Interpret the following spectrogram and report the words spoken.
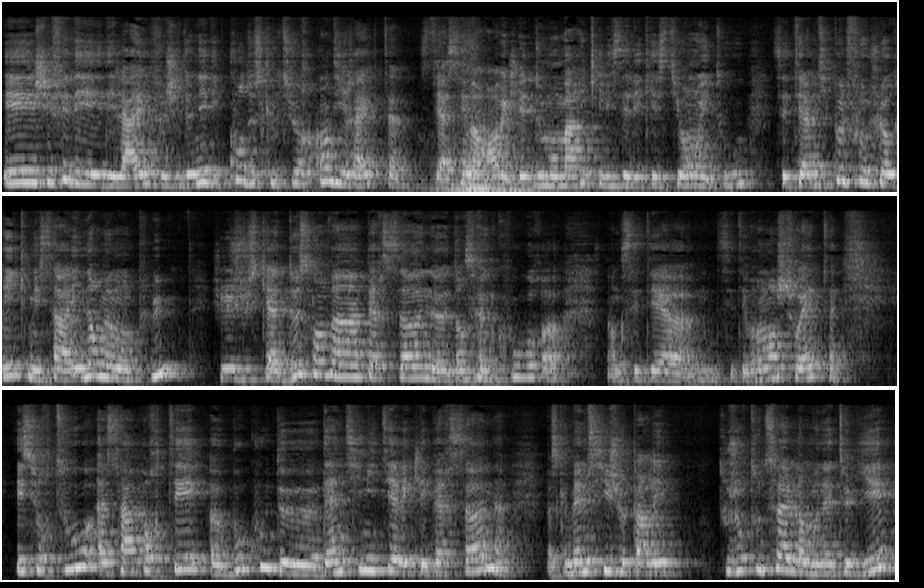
Et j'ai fait des, lives, j'ai donné des cours de sculpture en direct. C'était assez marrant avec l'aide de mon mari qui lisait les questions et tout. C'était un petit peu le folklorique, mais ça a énormément plu. J'ai eu jusqu'à 220 personnes dans un cours, donc c'était euh, c'était vraiment chouette. Et surtout, euh, ça a apporté euh, beaucoup d'intimité avec les personnes, parce que même si je parlais toujours toute seule dans mon atelier,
